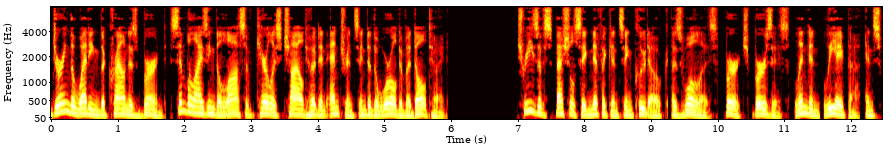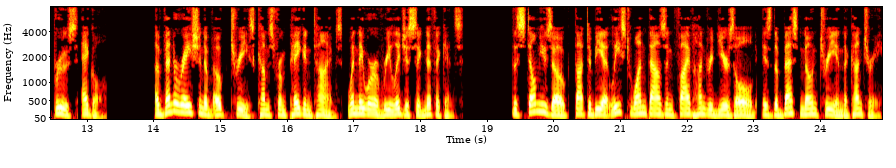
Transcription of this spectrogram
During the wedding the crown is burned, symbolizing the loss of careless childhood and entrance into the world of adulthood. Trees of special significance include oak ąžuolas, birch berzes, linden liepa, and spruce egel. A veneration of oak trees comes from pagan times, when they were of religious significance. The Stelmužė oak, thought to be at least 1,500 years old, is the best known tree in the country.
